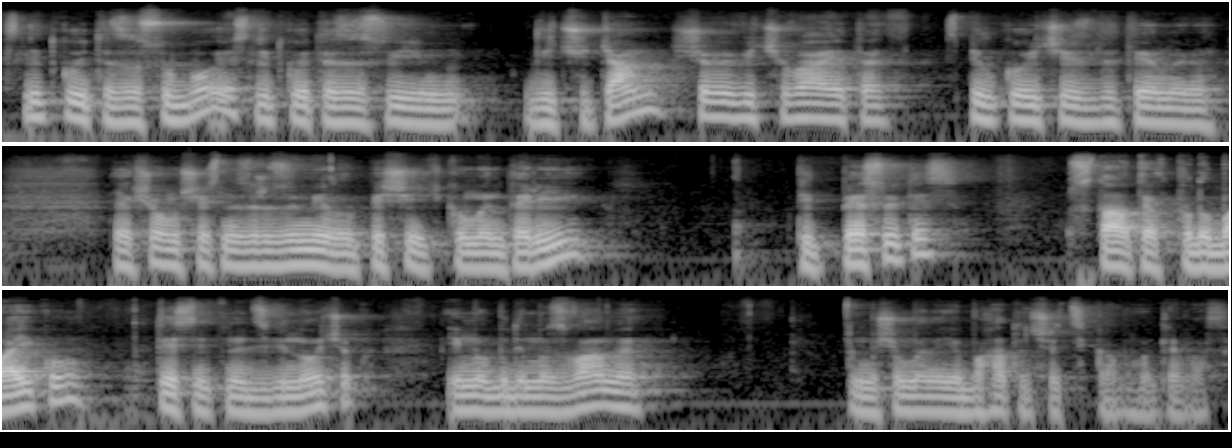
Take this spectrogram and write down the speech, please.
Слідкуйте за собою, слідкуйте за своїм відчуттям, що ви відчуваєте, спілкуючись з дитиною. Якщо вам щось не зрозуміло, пишіть коментарі, підписуйтесь, ставте вподобайку, тисніть на дзвіночок, і ми будемо з вами, тому що в мене є багато чого цікавого для вас.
